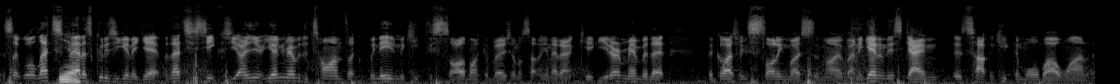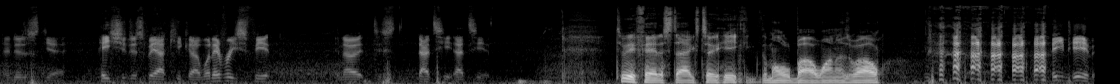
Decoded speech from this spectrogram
It's like, well, that's Yeah. about as good as you're going to get. But that's just it because you only, you only remember the times like we need him to kick this sideline conversion or something, and they don't kick it. You don't remember that the guy's been slotting most of them over. And again, in this game, it's Tucker kicked them all by one, and just yeah, he should just be our kicker. Whenever he's fit, you know, just that's it. That's it. To be fair to Staggs too, he kicked them all bar one as well. he did.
